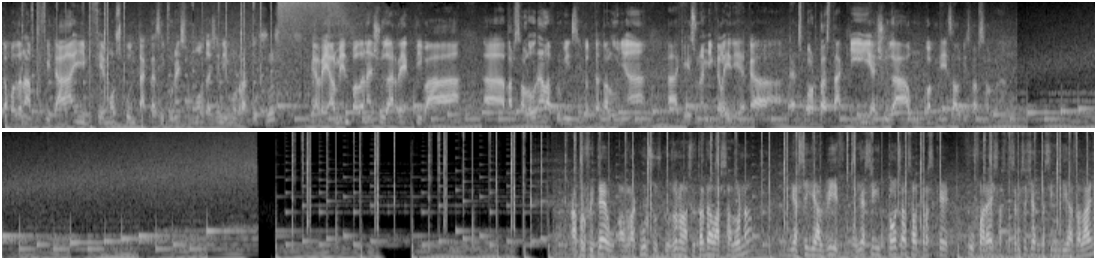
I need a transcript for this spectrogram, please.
que poden aprofitar i fer molts contactes i conèixer molta gent i molts recursos que realment poden ajudar a reactivar eh, Barcelona, la província i tot Catalunya, eh, que és una mica la idea que, que ens porta a estar aquí i ajudar un cop més al BIS Barcelona. Aprofiteu els recursos que us dona la ciutat de Barcelona, ja sigui el BID o ja sigui tots els altres que ofereix els 365 dies de l'any,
